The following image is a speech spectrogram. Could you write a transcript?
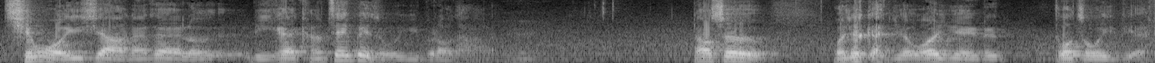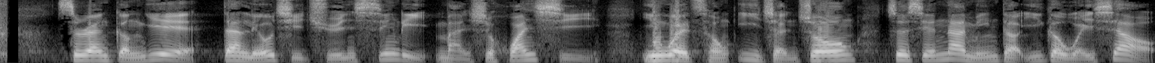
请我一下，然后在楼离开，可能这辈子我遇不到他了。然后所以我就感觉我很愿意多做一点。虽然哽咽，但刘启群心里满是欢喜，因为从义诊中这些难民的一个微笑、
